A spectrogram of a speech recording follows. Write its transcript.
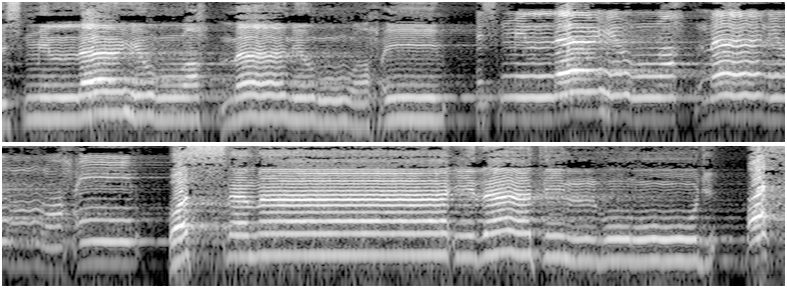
بسم الله الرحمن الرحيم. بسم الله الرحمن الرحيم. والسماء ذات البروج. والسماء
